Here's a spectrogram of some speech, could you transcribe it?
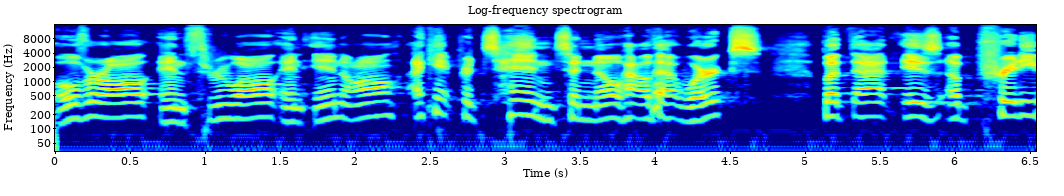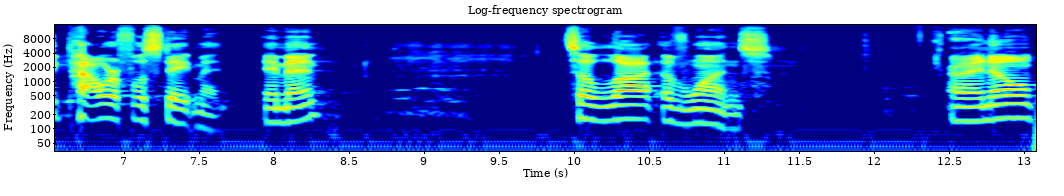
Over all and through all and in all. I can't pretend to know how that works, but that is a pretty powerful statement. Amen? It's a lot of ones. And I know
